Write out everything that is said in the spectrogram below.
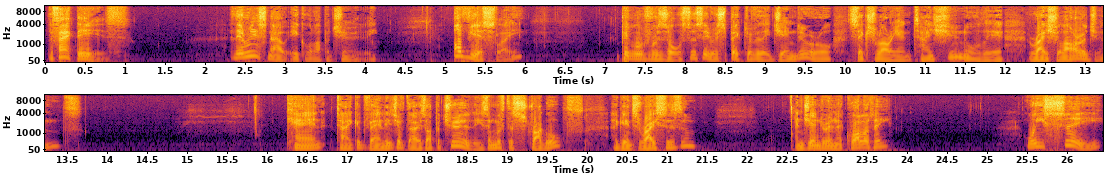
The fact is, there is no equal opportunity. Obviously, people with resources, irrespective of their gender or sexual orientation or their racial origins, can take advantage of those opportunities. And with the struggles against racism and gender inequality, we see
